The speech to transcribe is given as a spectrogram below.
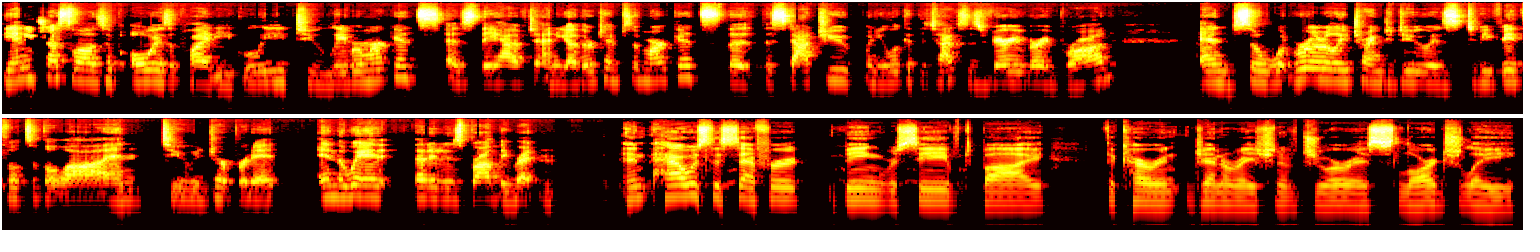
The antitrust laws have always applied equally to labor markets as they have to any other types of markets. The the statute when you look at the text is very very broad. And so, what we're really trying to do is to be faithful to the law and to interpret it in the way that it is broadly written. And how is this effort being received by the current generation of jurists, largely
